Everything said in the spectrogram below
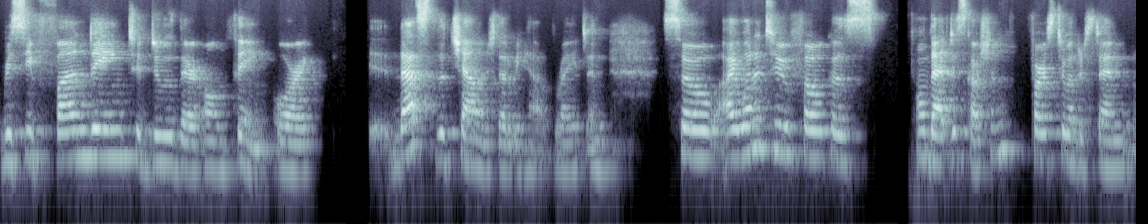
receive funding to do their own thing? Or that's the challenge that we have right? And so i wanted to focus on that discussion first to understand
